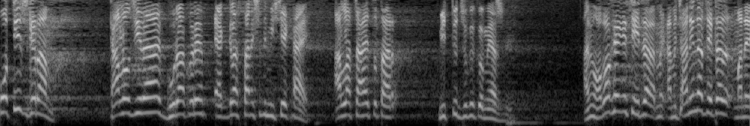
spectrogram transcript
পঁচিশ গ্রাম কালো জিরা গুঁড়া করে এক গ্লাস পানির সাথে মিশিয়ে খায়, আল্লাহ চাহে তো তার মৃত্যুর ঝুঁকি কমে আসবে। আমি অবাক হয়ে গেছি, এটা আমি জানি না যে এটা মানে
